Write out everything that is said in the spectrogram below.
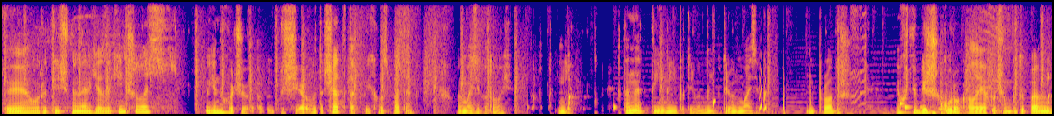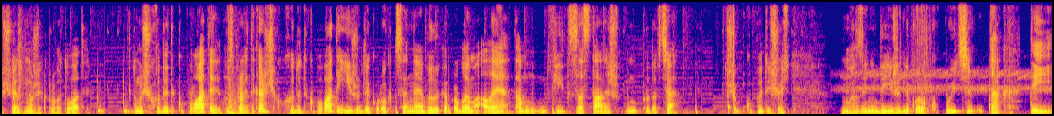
Теоретично енергія закінчилась. Ну, Я не хочу ще витрачати, так, поїхали спати. Ой, мазік готовий. Ні. Та не ти мені потрібен, мені потрібен мазік. Не продаж. Я хочу більше курок, але я хочу бути певним, що я зможу їх приготувати. Тому що ходити купувати. Насправді кажеш, ходити купувати їжу для курок це не велика проблема, але там фіг застанеш продавця, щоб купити щось. В магазині, де їжа для курок купується. Так, ти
